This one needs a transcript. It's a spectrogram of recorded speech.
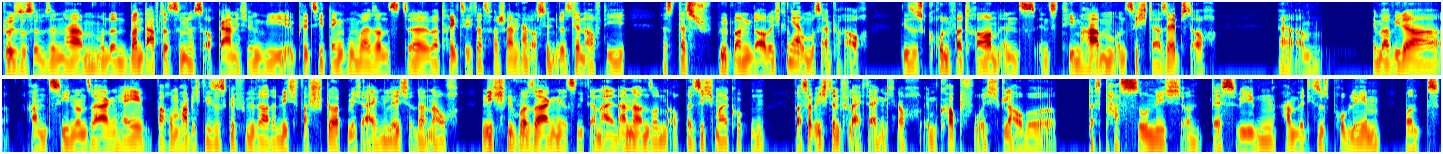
Böses im Sinn haben und dann, man darf das zumindest auch gar nicht irgendwie implizit denken, weil sonst äh, überträgt sich das wahrscheinlich Absolut. auch so ein bisschen auf die, das, das spürt man, glaube ich. ich glaub, ja. Man muss einfach auch dieses Grundvertrauen ins, ins Team haben und sich da selbst auch ähm, immer wieder ranziehen und sagen, hey, warum habe ich dieses Gefühl gerade nicht? Was stört mich eigentlich? Und dann auch nicht nur sagen, es liegt an allen anderen, sondern auch bei sich mal gucken, was habe ich denn vielleicht eigentlich noch im Kopf, wo ich glaube, das passt so nicht und deswegen haben wir dieses Problem und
